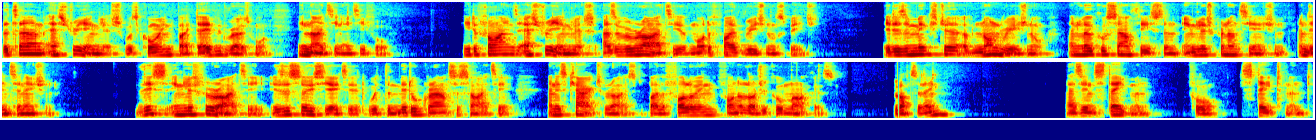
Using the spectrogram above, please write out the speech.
The term Estuary English was coined by David Rosewarne in 1984. He defines Estuary English as a variety of modified regional speech. It is a mixture of non-regional and local southeastern English pronunciation and intonation. This English variety is associated with the Middle Ground Society and is characterized by the following phonological markers: glottalling, as in statement for statement,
